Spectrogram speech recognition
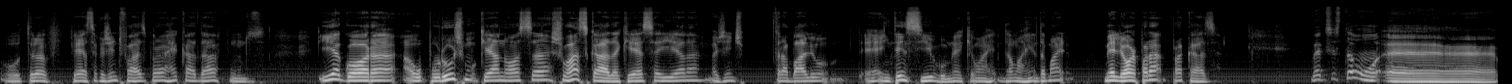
outra festa que a gente faz para arrecadar fundos. E agora, por último, que é a nossa churrascada, que essa aí ela, a gente trabalha é, intensivo, né? Que é uma, dá uma renda mais, melhor para, para casa. Como é que vocês estão é,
